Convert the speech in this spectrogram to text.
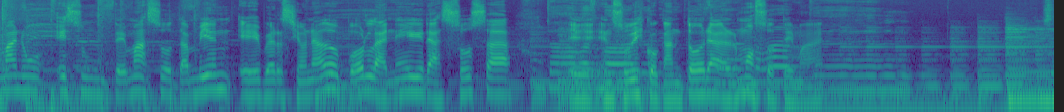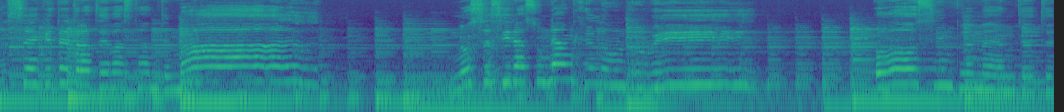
Manu es un temazo también eh, versionado por la negra Sosa eh, en su disco Cantora. Hermoso tema, ¿eh? Ya sé que te traté bastante mal. No sé si eras un ángel o un rubí. O simplemente te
